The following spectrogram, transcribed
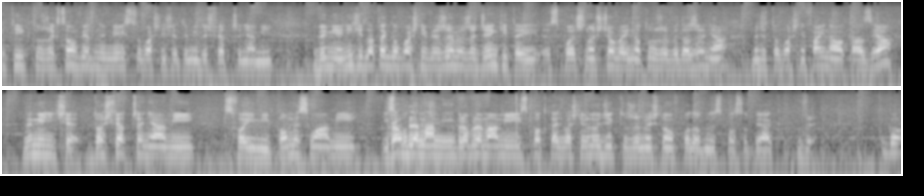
IT, którzy chcą w jednym miejscu właśnie się tymi doświadczeniami wymienić i dlatego właśnie wierzymy, że dzięki tej społecznościowej naturze wydarzenia będzie to właśnie fajna okazja wymienić się doświadczeniami, swoimi pomysłami i Problemami. spotkać, problemami i spotkać właśnie ludzi, którzy myślą w podobny sposób jak Wy. Tego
